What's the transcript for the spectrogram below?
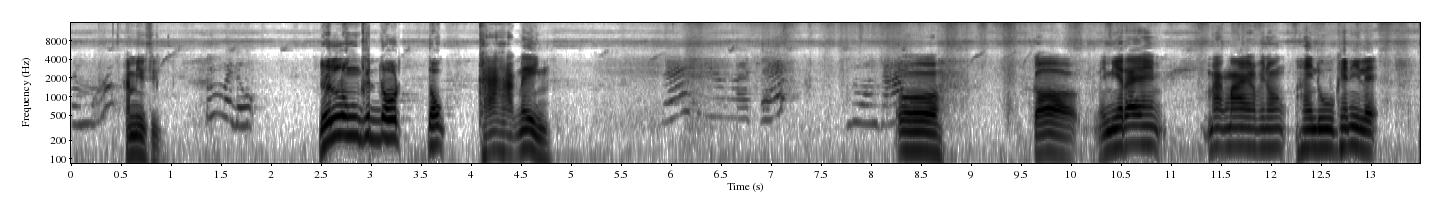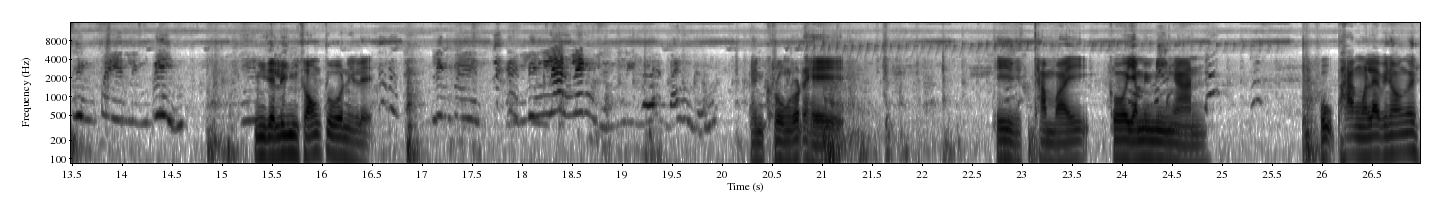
สามโมงฮะมิวสิกต้องไปดูเดินลงกระโดดตกขาหักนี่เองเจ๊ยังไงเจ๊ดวงใจโอ้ก็ไม่มีอะไรมากมายครับพี่น้อง ให้ดูแค่นี้แหละ ลิงปีนลิงปีน มีแต่ลิงสองตัวนี่แหละ ลิงปีนลิงเล่นลิงลิงลิงเล่นแดงดึง เป็นโครงรถแห่ที่ทำไว้ก็ยังไม่มีงานผุพังหมาแล้วพี่น้องเอ้ย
